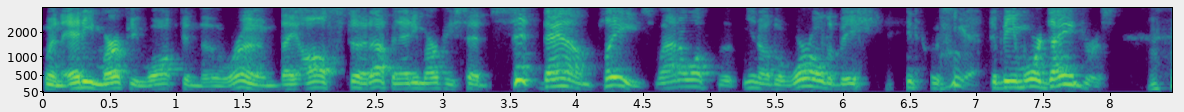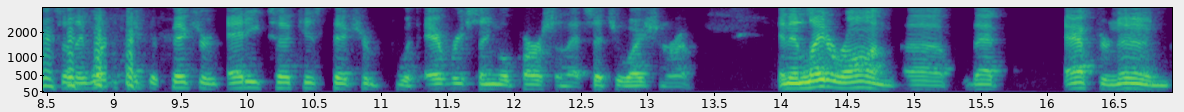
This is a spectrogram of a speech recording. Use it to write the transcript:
when Eddie Murphy walked into the room, they all stood up, and Eddie Murphy said, "Sit down, please. Well, I don't want the you know the world to be you know, to be more dangerous." So they went to take the picture. And Eddie took his picture with every single person in that Situation Room. And then later on uh, that afternoon,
